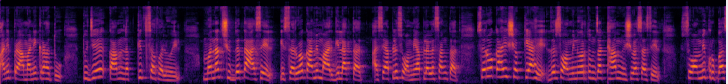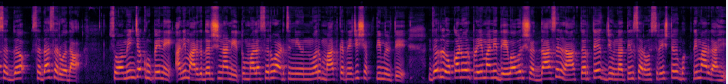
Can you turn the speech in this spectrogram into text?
आणि प्रामाणिक राहतू तुझे काम नक्कीच सफल होईल. मनात शुद्धता असेल की सर्व कामे मार्गी लागतात असे आपले स्वामी आपल्याला सांगतात. सर्व काही शक्य आहे जर स्वामींवर तुमचा ठाम विश्वास असेल. स्वामी कृपा सद सदा सर्वदा. स्वामींच्या कृपेने आणि मार्गदर्शनाने तुम्हाला सर्व अडचणींवर मात करण्याची शक्ती मिळते. जर लोकांवर प्रेम आणि देवावर श्रद्धा असेल ना तर तेच जीवनातील सर्वश्रेष्ठ भक्तिमार्ग आहे.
